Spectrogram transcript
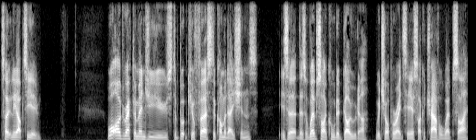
Totally up to you. What I'd recommend you use to book your first accommodations is a there's a website called Agoda which operates here. It's like a travel website.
